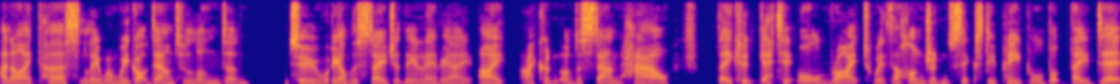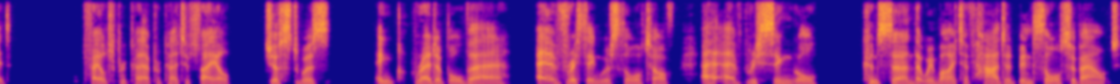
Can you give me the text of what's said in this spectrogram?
And I personally, when we got down to London to be on the stage at the Olivier, I, I couldn't understand how they could get it all right with 160 people, but they did. Fail to prepare, prepare to fail just was incredible there. Everything was thought of. Every single concern that we might have had had been thought about.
